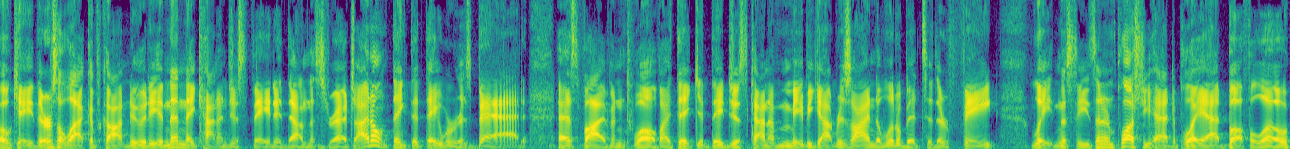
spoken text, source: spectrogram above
okay, there's a lack of continuity, and then they kind of just faded down the stretch. I don't think that they were as bad as five and twelve. I think it, they just kind of maybe got resigned a little bit to their fate late in the season, and plus you had to play at Buffalo,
